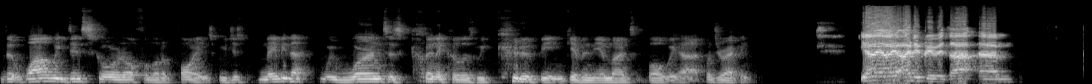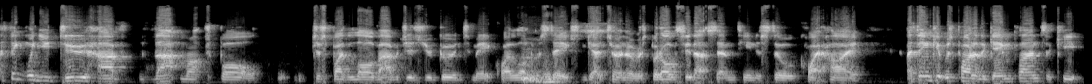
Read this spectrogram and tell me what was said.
that while we did score an awful lot of points, we just maybe that we weren't as clinical as we could have been given the amount of ball we had. What do you reckon? Yeah, I, would agree with that. Um, I think when you do have that much ball, just by the law of averages, you're going to make quite a lot of mistakes and get turnovers. But obviously, that 17 is still quite high. I think it was part of the game plan to keep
